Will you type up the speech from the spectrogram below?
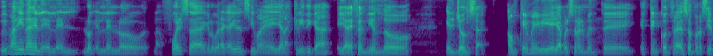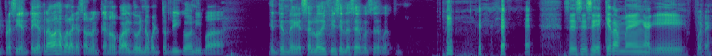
¿Tú imaginas el, el, el, lo, la fuerza que le hubiera caído encima a ella, las críticas, ella defendiendo el John Sack? Aunque maybe ella personalmente esté en contra de eso, pero si el presidente ya trabaja para la Casa Blanca, no para el gobierno de Puerto Rico, ni para... ¿Entiendes? Eso es lo difícil de ese, puesto. sí, sí, sí, es que también aquí, pues...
